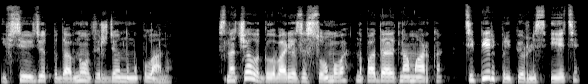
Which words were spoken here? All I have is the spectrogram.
и все идет по давно утвержденному плану. Сначала головорезы Сомова нападают на Марка, теперь приперлись эти.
